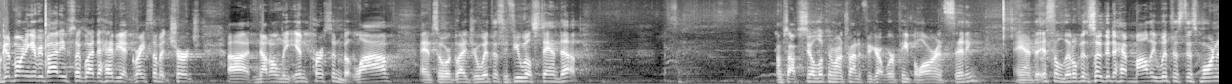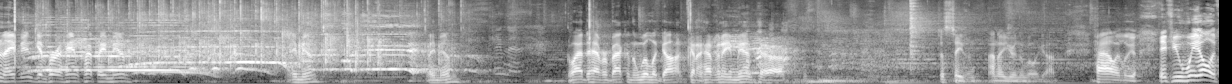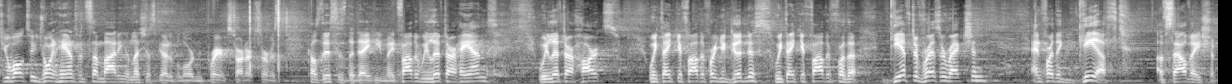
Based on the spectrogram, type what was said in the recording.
Well, good morning, everybody. So glad to have you at Grace Summit Church, uh, not only in person, but live. And so we're glad you're with us. If you will stand up. I'm, I'm still looking around trying to figure out where people are and sitting. And it's a little bit so good to have Molly with us this morning. Amen. Give her a hand clap. Amen. Amen. Amen. Glad to have her back in the will of God. Can I have an amen? Uh, just Stephen. I know you're in the will of God. Hallelujah. If you will, if you want to, join hands with somebody and let's just go to the Lord in prayer and start our service because this is the day He made. Father, we lift our hands, we lift our hearts. We thank you, Father, for your goodness. We thank you, Father, for the gift of resurrection and for the gift of salvation.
